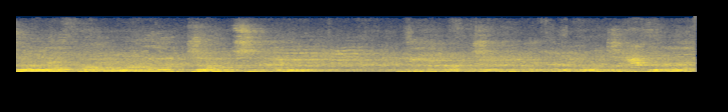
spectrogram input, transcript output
your left by Ryan John Schneider. Please number 14, your left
